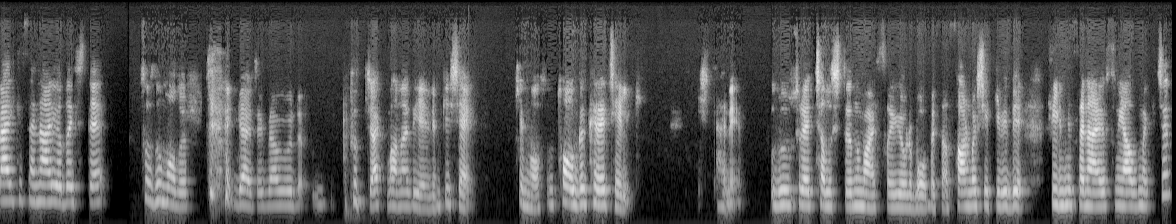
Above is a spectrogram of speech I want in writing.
Belki senaryoda işte tuzum olur. Gerçekten burada tutacak bana diyelim ki şey kim olsun? Tolga Karaçelik. İşte hani uzun süre çalıştığını varsayıyorum o mesela Sarmaşık gibi bir filmin senaryosunu yazmak için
